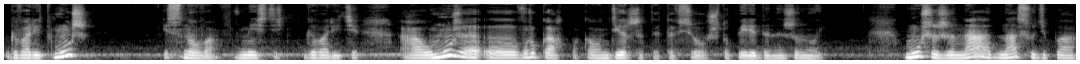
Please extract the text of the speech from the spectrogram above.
Говорит муж, и снова вместе говорите. А у мужа э, в руках, пока он держит это все, что передано женой. Муж и жена одна судьба,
